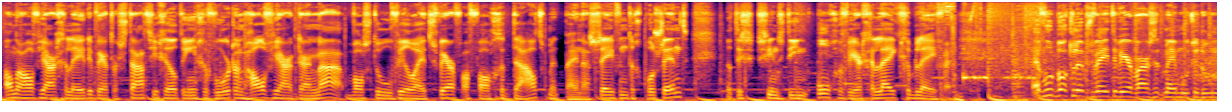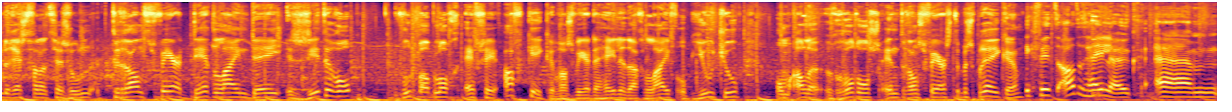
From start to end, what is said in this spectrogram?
Anderhalf jaar geleden werd er statiegeld ingevoerd. Een half jaar daarna was de hoeveelheid zwerfafval gedaald... met bijna 70 procent. Dat is sindsdien ongeveer gelijk gebleven. En voetbalclubs weten weer waar ze het mee moeten doen de rest van het seizoen. Transfer Deadline Day zit erop. Voetbalblog FC Afkikken was weer de hele dag live op YouTube... om alle roddels en transfers te bespreken. Ik vind het altijd heel leuk. Ehm,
